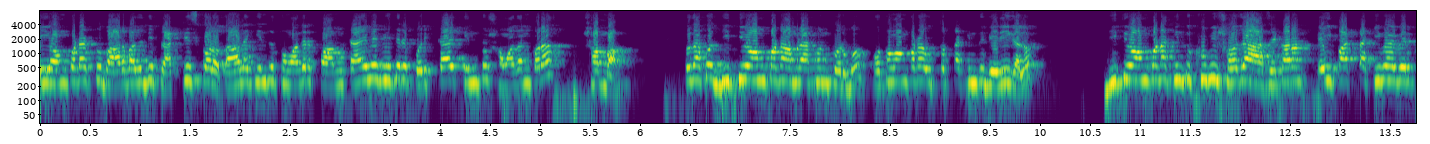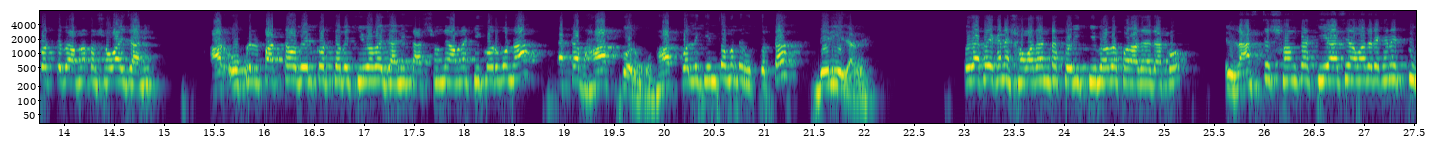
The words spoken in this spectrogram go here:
এই অঙ্কটা একটু বারবার যদি প্র্যাকটিস করো, তাহলে কিন্তু তোমাদের কম টাইমের ভিতরে পরীক্ষায় কিন্তু সমাধান করা সম্ভব। তো দেখো, দ্বিতীয় অঙ্কটা আমরা এখন করব। প্রথম অঙ্কটা উত্তরটা কিন্তু বেরিয়ে গেল। দ্বিতীয় অঙ্কটা কিন্তু খুবই সোজা আছে, কারণ এই পার্টটা কীভাবে বের করতে হবে আমরা তো সবাই জানি। আর ওপরের পার্টটাও বের করতে হবে কীভাবে জানি, তার সঙ্গে আমরা কি করব না, একটা ভাগ করব। ভাগ করলে কিন্তু আমাদের উত্তরটা বেরিয়ে যাবে। তো দেখো এখানে সমাধানটা করি, কীভাবে করা যায় দেখো। লাস্টের সংখ্যা কি আছে আমাদের এখানে? টু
